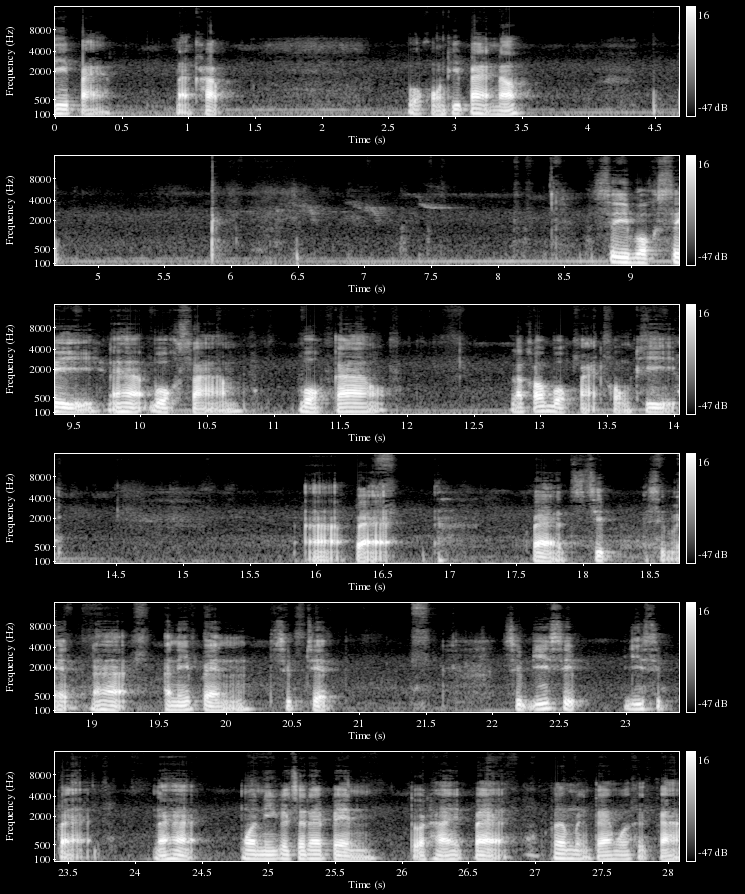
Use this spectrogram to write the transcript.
ที่แปดนะครับ บวกคงที่แปดเนาะสี่บวกสี่นะฮะบวกสามบวกเก้าแล้วก็บวกแปดคงที่อ่าแปด แปดสิบสิบเอ็ดนะฮะ อันนี้เป็นสิบเจ็ดสิบยี่สิบยี่สิบแปดนะฮะ วันนี้ก็จะได้เป็นตัวท้ายแปดเพิ่มหนึ่งแต้มก็คือเก้า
